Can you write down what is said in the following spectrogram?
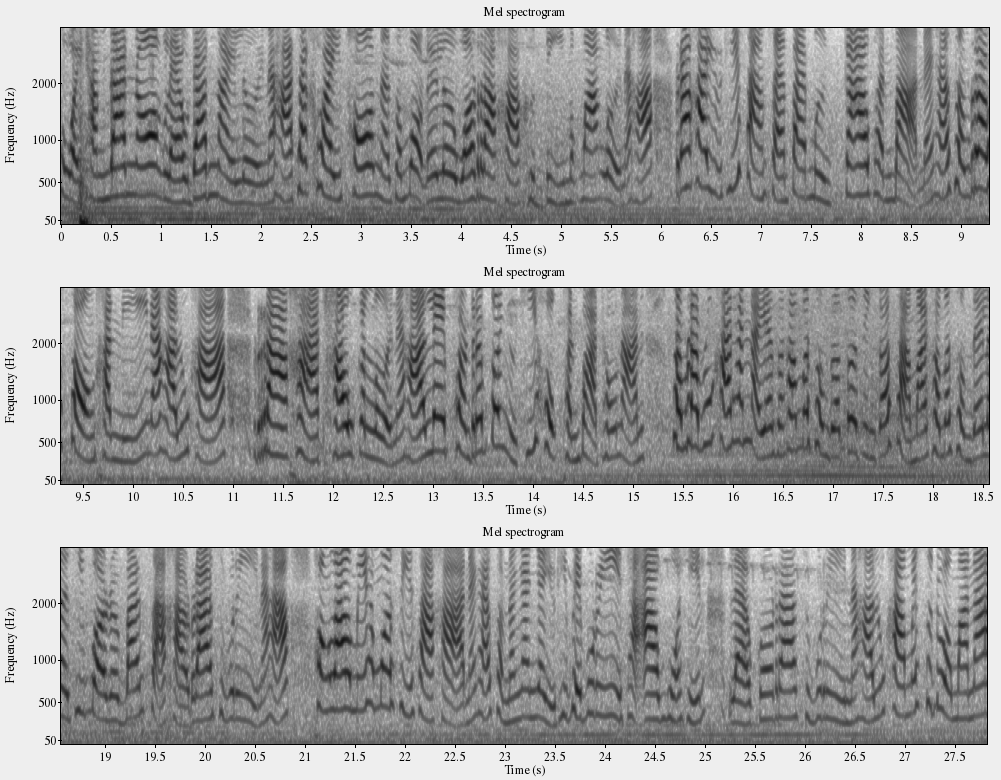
สวยทั้งด้านนอกแล้วด้านในเลยนะคะ ถ้าใครชอบนะจะบอกได้เลยว่าราคาคือดีมากๆเลยนะคะ ราคาอยู่ที่ 389,000 บาทนะคะสำหรับ 2 คันนี้นะคะ ลูกค้าราคาเท่ากันเลยนะคะ เลขผ่อนเริ่มต้นอยู่ที่ 6,000 บาทเท่านั้นสำหรับลูกค้าท่านไหนอยากจะเข้ามาชมรถตัวจริงก็สามารถเข้ามาชมได้เลยที่บริบ้านสาขาราชบุรีนะคะ ของเรามีทั้งหมด 4 สาขานะคะสำนักงานใหญ่อยู่ที่เพชรบุรีชะอำหัวหิน แล้วก็ราชบุรีนะคะ ลูกค้าไม่สะดวกมาหน้า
